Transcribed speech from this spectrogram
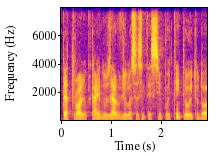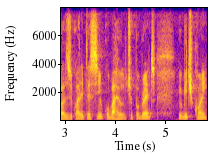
petróleo caindo 0,65, 88 dólares e 45, o barril do tipo Brent, e o Bitcoin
